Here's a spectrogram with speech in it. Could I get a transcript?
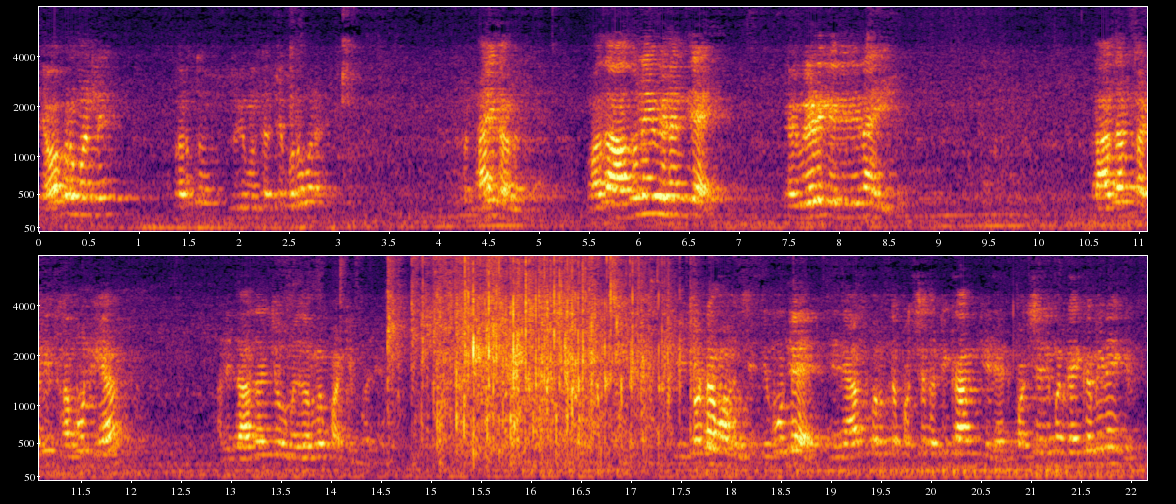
तेव्हा पण म्हणले करतो तुम्ही म्हणतात ते बरोबर आहे. पण नाही झालं. माझा अजूनही विनंती आहे काही वेळ गेलेली नाही. दादांसाठी थांबून घ्या आणि दादांच्या उमेदवाराला पाठिंबा द्या. छोटा माणूस आहे ते मोठे आहे त्याने आजपर्यंत पक्षासाठी काम केले आणि पक्षाने पण काही कमी नाही केलं.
